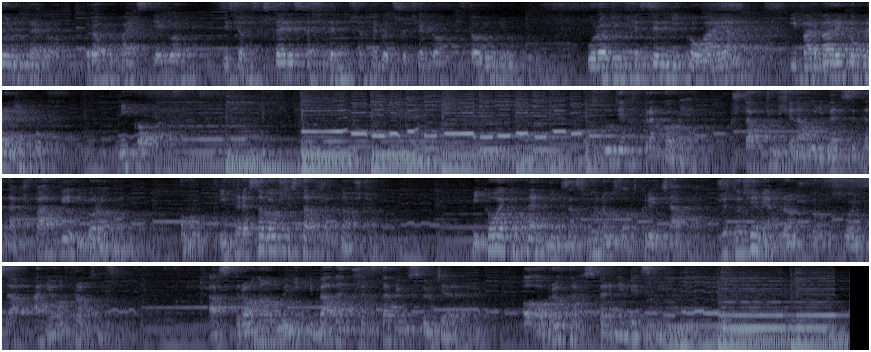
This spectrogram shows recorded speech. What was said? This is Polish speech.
lutego roku pańskiego 1473 w Toruniu urodził się syn Mikołaja i Barbary Koperników, Mikołaj. Po studiach w Krakowie kształcił się na uniwersytetach w Padwie i Bolonii. Interesował się starożytnością. Mikołaj Kopernik zasłynął z odkrycia, że to Ziemia krąży wokół Słońca, a nie odwrotnie. Astronom wyniki badań przedstawił w swym dziele o obrotach sfer niebieskich.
